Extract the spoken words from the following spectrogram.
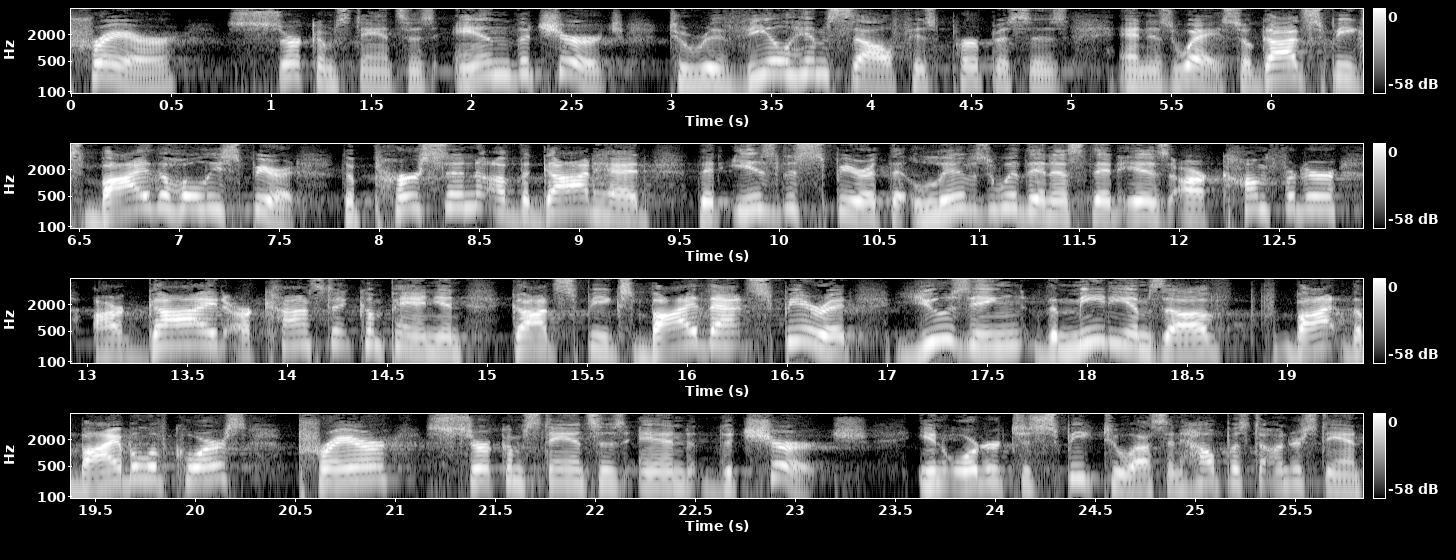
prayer, circumstances, and the church to reveal himself, his purposes, and his way. So God speaks by the Holy Spirit, the person of the Godhead that is the Spirit that lives within us, that is our comforter, our guide, our constant companion. God speaks by that Spirit using the mediums of the Bible, of course, prayer, circumstances, and the church in order to speak to us and help us to understand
